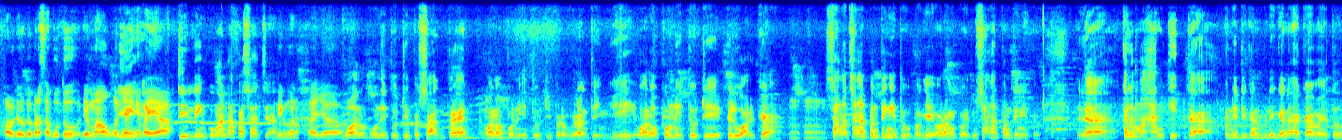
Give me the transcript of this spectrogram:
kalau dia udah merasa butuh dia mau ngerjain ya Iya. pak ya. Di lingkungan apa saja. Lingkungan apa saja. Walaupun itu di pesantren walaupun itu di perguruan tinggi walaupun itu di keluarga. Sangat-sangat penting itu bagi orang tua itu sangat penting itu. Nah kelemahan kita pendidikan-pendidikan agama itu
